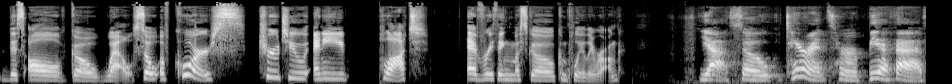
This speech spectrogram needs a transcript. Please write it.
this all go well. So, of course, true to any plot, everything must go completely wrong. Yeah. So Terrence, her BFF,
